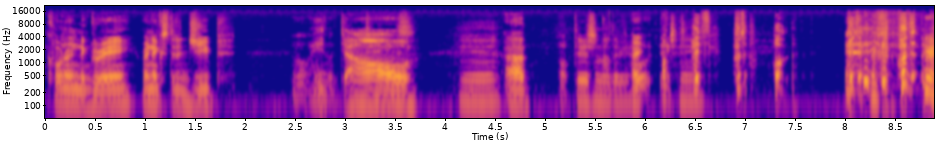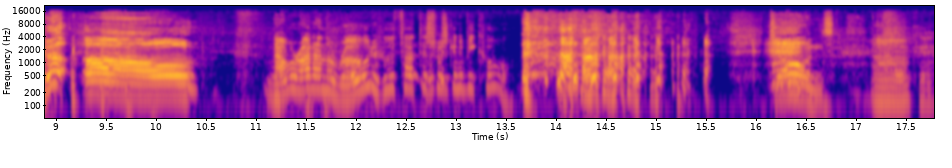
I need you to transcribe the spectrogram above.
corner in the gray, right next to the jeep. Oh, hey, look, Oh, Yeah. Uh, There's another. Right. tank. oh. Now we're out on the road. Who thought this was going to be cool? Jones. Oh, okay.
